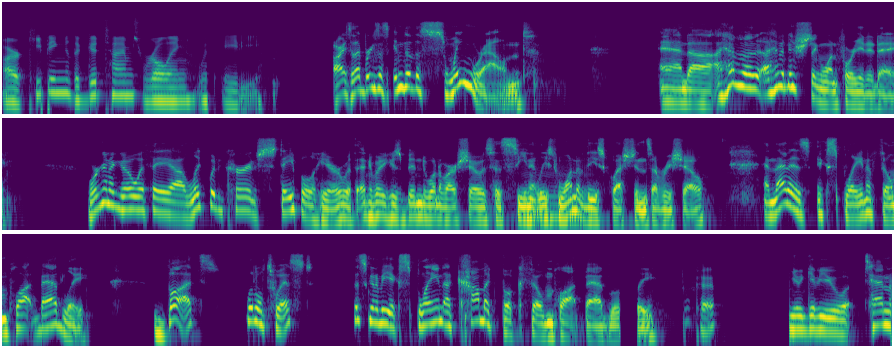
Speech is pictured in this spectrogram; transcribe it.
are keeping the good times rolling with 80. All right, so that brings us into the swing round, and uh, I have a I have an interesting one for you today. We're gonna go with a uh, liquid courage staple here. With anybody who's been to one of our shows has seen at least one of these questions every show, and that is explain a film plot badly. But little twist, this is gonna be explain a comic book film plot badly. Okay. I'm going to give you 10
